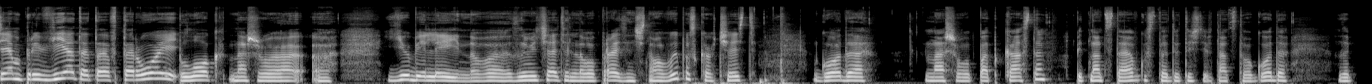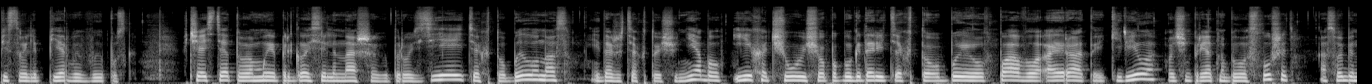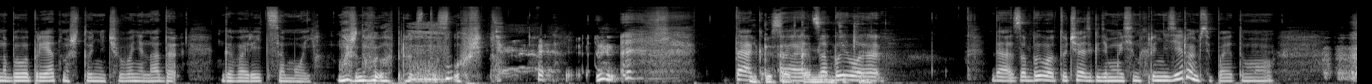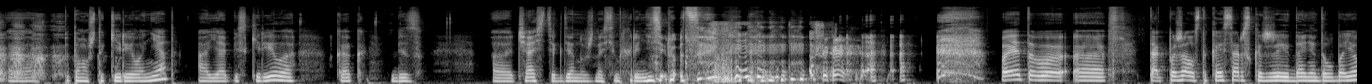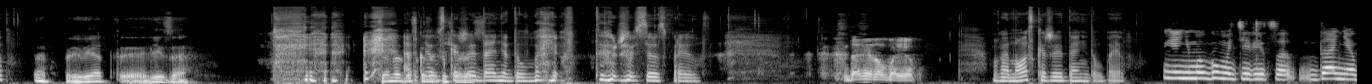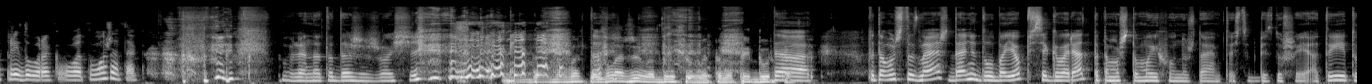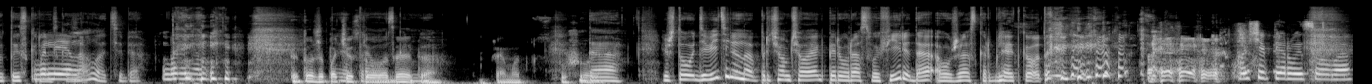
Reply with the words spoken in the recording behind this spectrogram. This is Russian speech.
Всем привет! Это второй блок нашего э, юбилейного, замечательного праздничного выпуска в честь года нашего подкаста. 15 августа 2019 года записывали первый выпуск. В честь этого мы пригласили наших друзей, тех, кто был у нас, и даже тех, кто еще не был. И хочу еще поблагодарить тех, кто был, Павла, Айрата и Кирилла. Очень приятно было слушать. Особенно было приятно, что ничего не надо говорить самой. Можно было просто слушать. Так, а, забыла... Да, забыла ту часть, где мы синхронизируемся, поэтому... А, потому что Кирилла нет, а я без Кирилла, как без а, части, где нужно синхронизироваться. Поэтому... Так, пожалуйста, Кайсар, скажи Даня Долбоеб. Привет, э, Лиза. Что надо сказать скажи, раз? Даня Долбоеб. Ты уже все справился. Даня Долбоеб. Вано, скажи Даня Долбоеб. Я не могу материться. Даня придурок. Вот, можно так? Блин, это даже жестче. Вложила душу в этого придурка. Да. Потому что, знаешь, Даня долбоеб все говорят, потому что мы их вынуждаем, то есть это без души. А ты тут искренне Блин. сказала от тебя. Блин. Ты тоже почувствовала, да, это? прям вот с душой. Да. И что удивительно, причем человек первый раз в эфире, да, а уже оскорбляет кого-то. Вообще первые слова.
